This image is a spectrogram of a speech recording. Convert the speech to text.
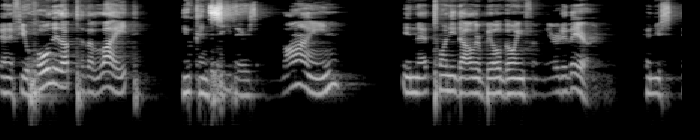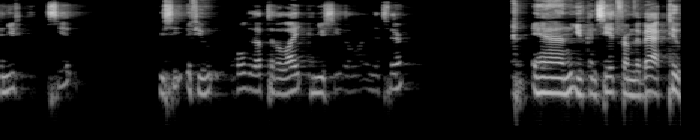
And if you hold it up to the light, you can see there's a line in that $20 bill going from there to there. Can you, can you see it? You see, if you hold it up to the light, can you see the line that's there? And you can see it from the back too.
